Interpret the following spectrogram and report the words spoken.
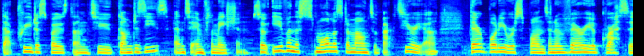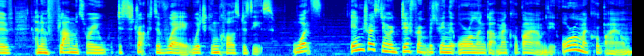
that predispose them to gum disease and to inflammation. So even the smallest amount of bacteria, their body responds in a very aggressive and inflammatory, destructive way, which can cause disease. What's interesting or different between the oral and gut microbiome? The oral microbiome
